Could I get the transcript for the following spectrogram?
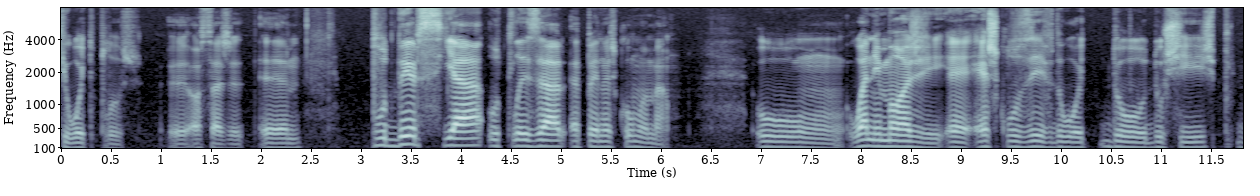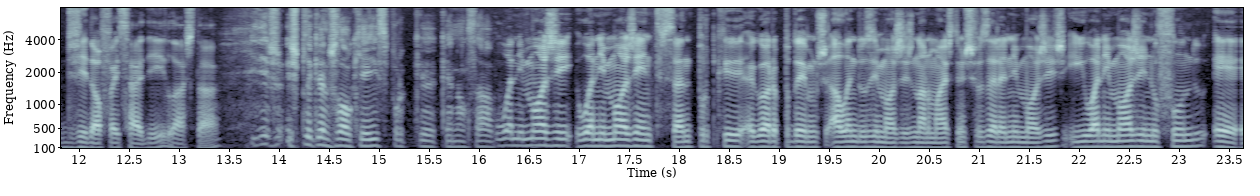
que o 8 Plus. Eh, ou seja, eh, poder-se-á utilizar apenas com uma mão. O, o Animoji é, é exclusivo do, do, do X devido ao Face ID, lá está. Explica-nos lá o que é isso, porque quem não sabe. O Animoji, o Animoji é interessante porque agora podemos, além dos emojis normais, temos fazer Animojis e o Animoji, no fundo, é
